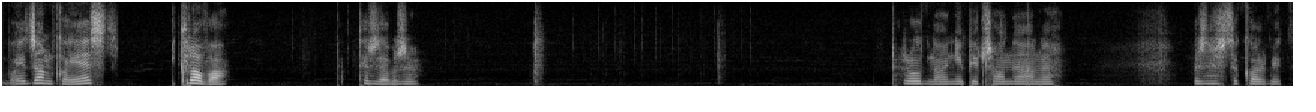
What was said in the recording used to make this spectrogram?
Bo jedzonko jest. I krowa. Też dobrze. Trudno, nie pieczone, ale... Że cokolwiek.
